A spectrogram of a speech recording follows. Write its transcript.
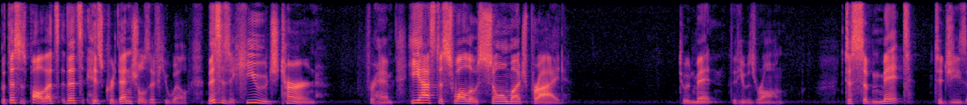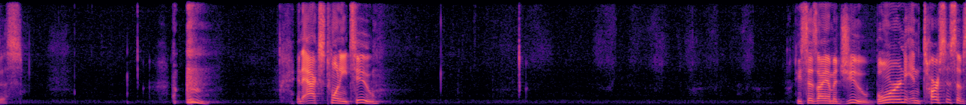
But this is Paul. That's, that's his credentials, if you will. This is a huge turn for him. He has to swallow so much pride to admit that he was wrong, to submit to Jesus. In Acts 22, he says, I am a Jew, born in Tarsus of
